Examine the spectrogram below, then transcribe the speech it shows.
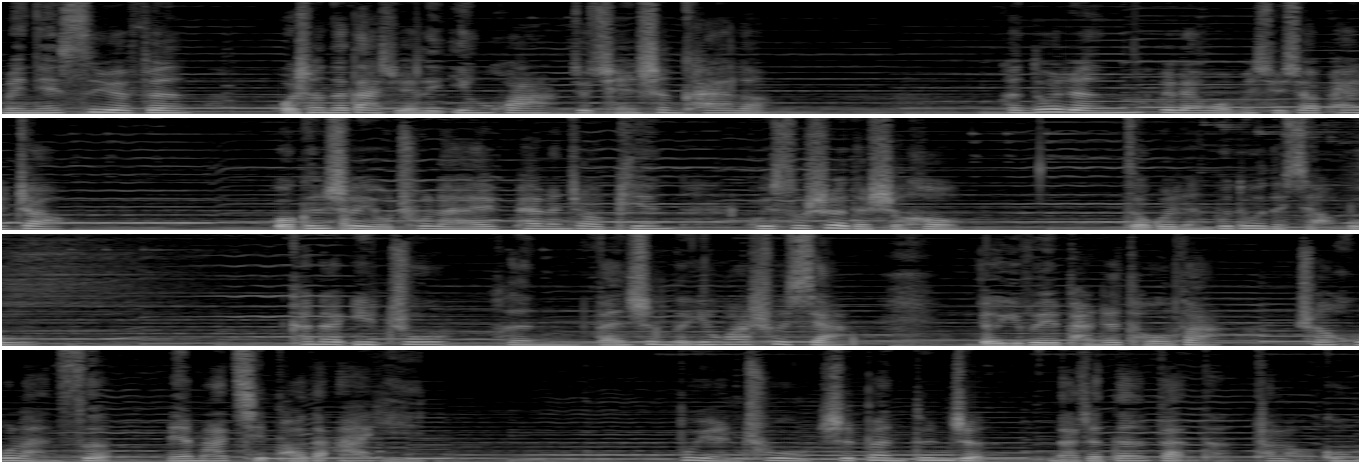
每年四月份，我上的大学里樱花就全盛开了，很多人会来我们学校拍照。我跟舍友出来拍完照片，回宿舍的时候，走过人不多的小路，看到一株很繁盛的樱花树下，有一位盘着头发、穿湖蓝色棉麻旗袍的阿姨。不远处是半蹲着拿着单反的她老公。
